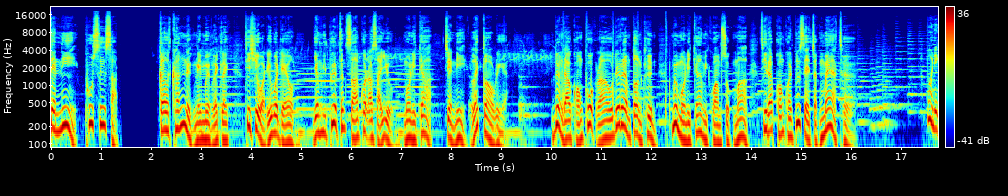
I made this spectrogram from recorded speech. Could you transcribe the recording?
เจนนี่ผู้ซื่อสัตย์กาลครั้งหนึ่งในเมืองเล็กๆ ที่ชื่อว่าริเวอร์เดล ยังมีเพื่อนทั้งสามคนอาศัยอยู่ โมนิก้า เจนนี่ และกลอเรีย เรื่องราวของพวกเราได้เริ่มต้นขึ้น เมื่อโมนิก้ามีความสุขมากที่รับของขวัญพิเศษจากแม่เธอ โมนิ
